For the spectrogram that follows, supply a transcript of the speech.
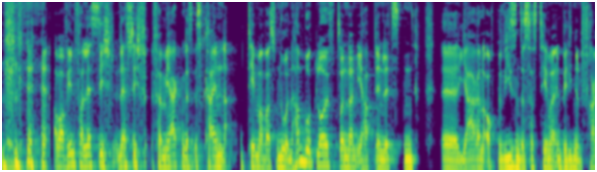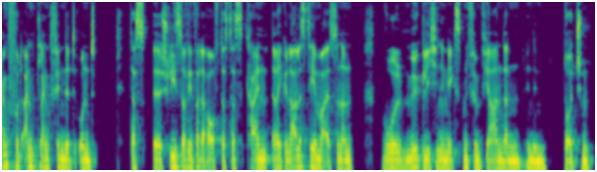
Aber auf jeden Fall lässt sich, lässt sich vermerken, das ist kein Thema, was nur in Hamburg läuft, sondern ihr habt in den letzten äh, Jahren auch bewiesen, dass das Thema in Berlin und Frankfurt Anklang findet und das äh, schließt auf jeden Fall darauf, dass das kein regionales Thema ist, sondern wohl möglich in den nächsten fünf Jahren dann in den deutschen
